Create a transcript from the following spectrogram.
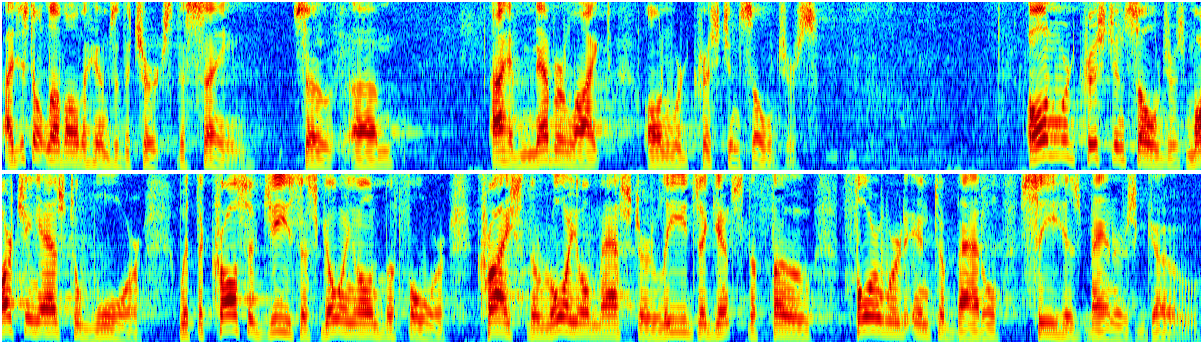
I just don't love all the hymns of the church the same. So um, I have never liked Onward Christian Soldiers. Onward Christian soldiers marching as to war with the cross of Jesus going on before. Christ, the royal master, leads against the foe forward into battle. See his banners go.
